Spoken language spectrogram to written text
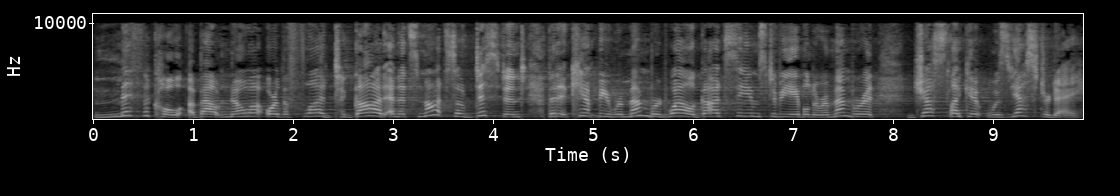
mythical about Noah or the flood to God, and it's not so distant that it can't be remembered well. God seems to be able to remember it just like it was yesterday.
